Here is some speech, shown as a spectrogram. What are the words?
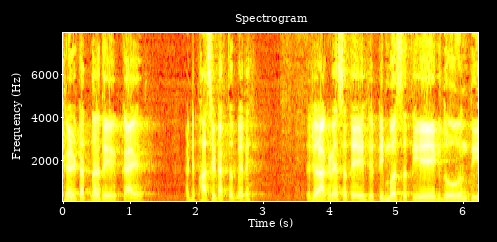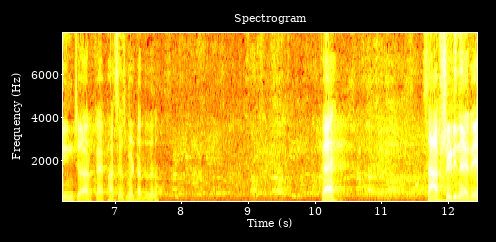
खेळतात ना ते काय? आणि ते फासे टाकतात माहिती त्याच्यावर आकडे असतात ते टिंब असतात ती एक दोन तीन चार काय? फासेच म्हणतात ना जरा काय? सापशिडी नाही रे.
